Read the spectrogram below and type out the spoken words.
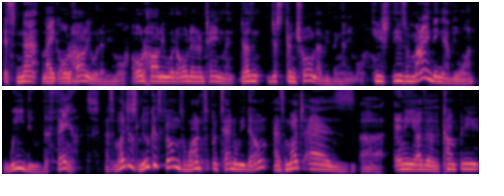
it's not like old Hollywood anymore. Old Hollywood, old entertainment doesn't just control everything anymore. He's, he's reminding everyone we do, the fans. As much as Lucasfilms want to pretend we don't, as much as, uh, any other company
